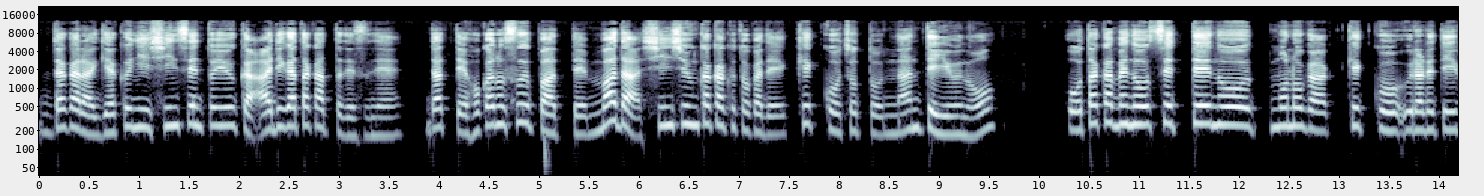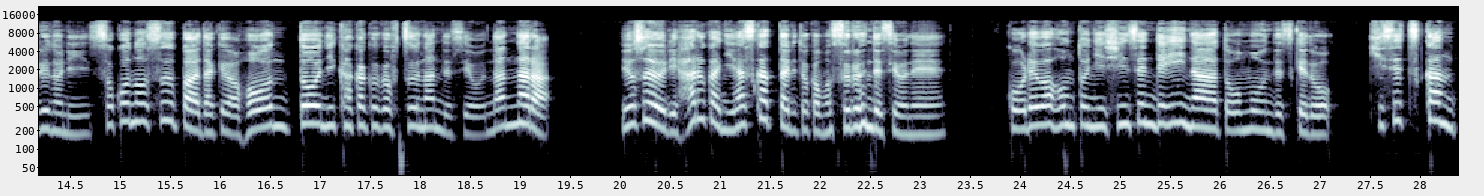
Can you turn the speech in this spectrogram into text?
だから逆に新鮮というかありがたかったですね。だって他のスーパーってまだ新春価格とかで結構ちょっとなんて言うの？お高めの設定のものが結構売られているのに、そこのスーパーだけは本当に価格が普通なんですよ。なんなら、よそよりはるかに安かったりとかもするんですよね。これは本当に新鮮でいいなぁと思うんですけど、季節感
